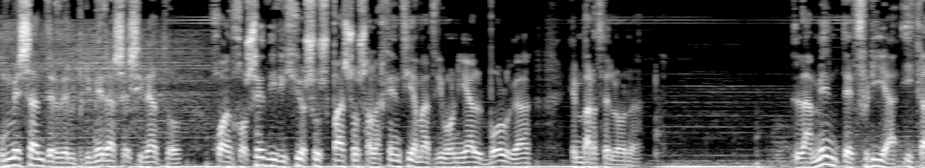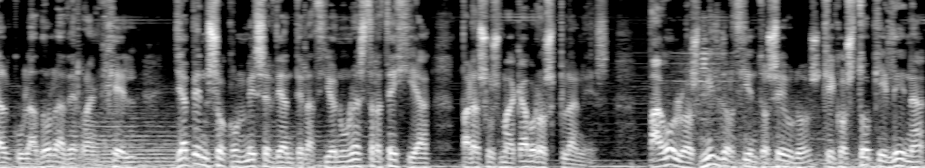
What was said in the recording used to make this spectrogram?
Un mes antes del primer asesinato, Juan José dirigió sus pasos a la agencia matrimonial Volga en Barcelona. La mente fría y calculadora de Rangel ya pensó con meses de antelación una estrategia para sus macabros planes. Pagó los 1.200 euros que costó que Elena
